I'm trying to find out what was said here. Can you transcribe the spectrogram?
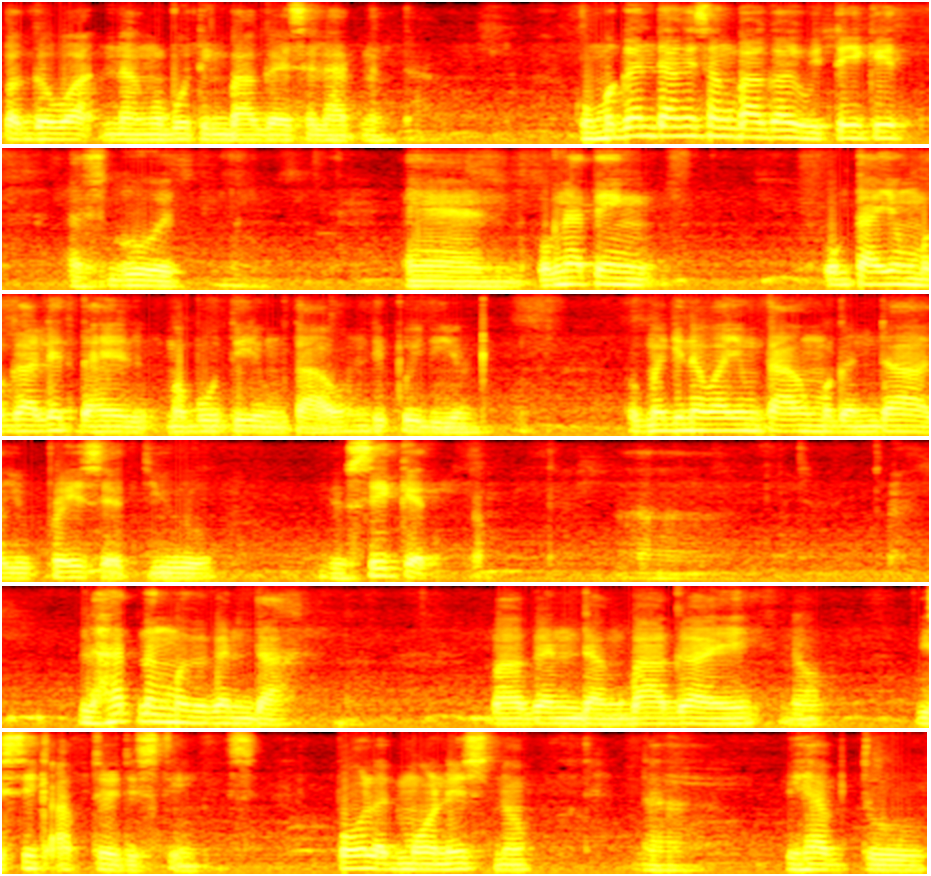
paggawa ng mabuting bagay sa lahat ng tao. Kung maganda ang isang bagay, we take it as good. And wag nating wag tayong magalit dahil mabuti yung tao, hindi pwede yun. Pag may ginawa yung taong maganda, you praise it, you you seek it. Ah, lahat ng magaganda, magandang bagay, no, we seek after these things. Paul admonished, no, na we have to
